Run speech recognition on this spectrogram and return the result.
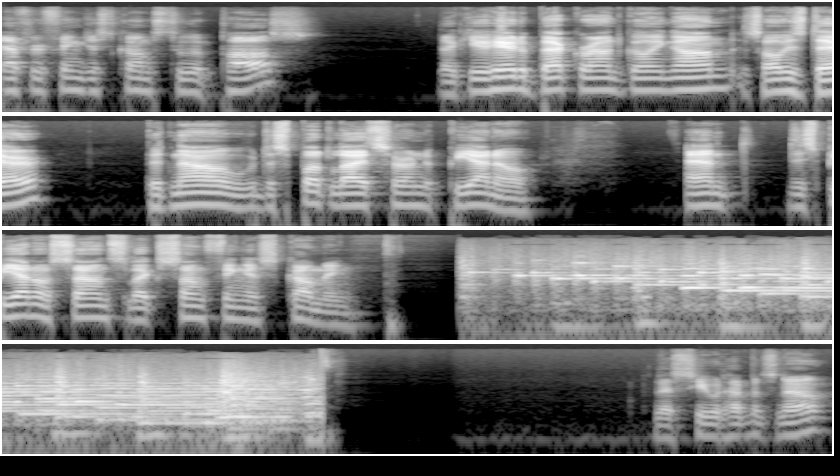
everything just comes to a pause. Like you hear the background going on, it's always there, but now the spotlights are on the piano. And this piano sounds like something is coming. Let's see what happens now.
